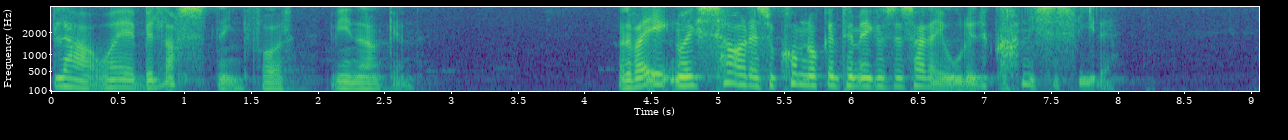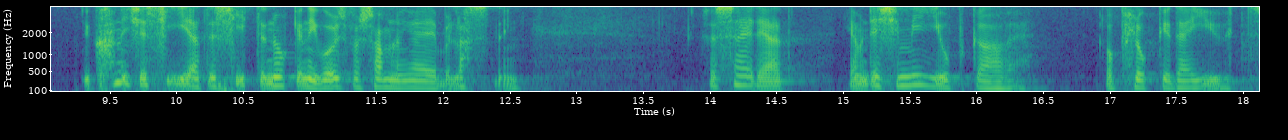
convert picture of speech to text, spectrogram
blad og er belastning for vinranken. Og det var jeg, når jeg sa det, så kom noen til meg og så sa de, Ole, du kan ikke si det. Du kan ikke si at det sitter noen i våre forsamlinger og er belastning. Så sier de at ja, men det er ikke min oppgave å plukke dem ut.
